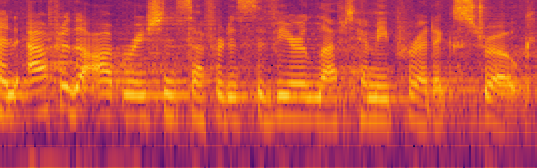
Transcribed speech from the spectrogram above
and after the operation suffered a severe left hemiparetic stroke.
